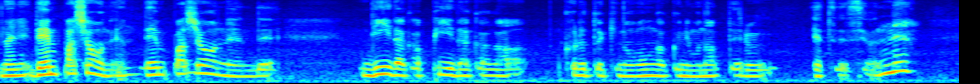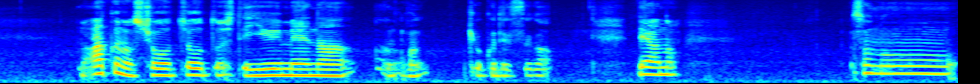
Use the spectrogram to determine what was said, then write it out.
何？電波少年？電波少年で D だか P だかが来る時の音楽にもなってるやつですよね。悪の象徴として有名なあの曲ですが。であのその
